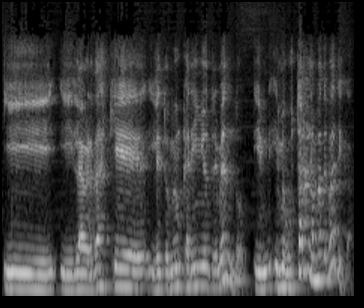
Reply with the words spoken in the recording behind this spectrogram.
y, la verdad es que le tomé un cariño tremendo y, me gustaron las matemáticas.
